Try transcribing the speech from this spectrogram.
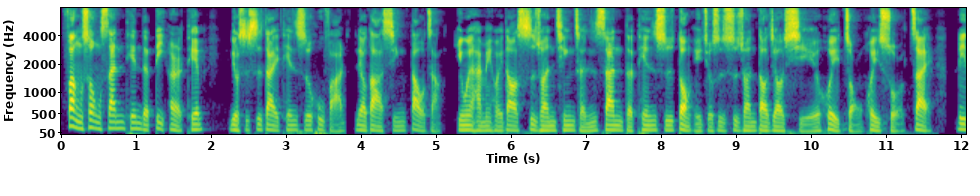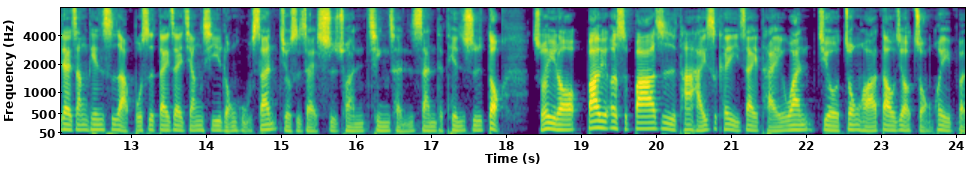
放送三天的第二天。六十四代天师护法廖大兴道长，因为还没回到四川青城山的天师洞，也就是四川道教协会总会所在。历代张天师啊，不是待在江西龙虎山，就是在四川青城山的天师洞。所以咯，八月二十八日，他还是可以在台湾就中华道教总会本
